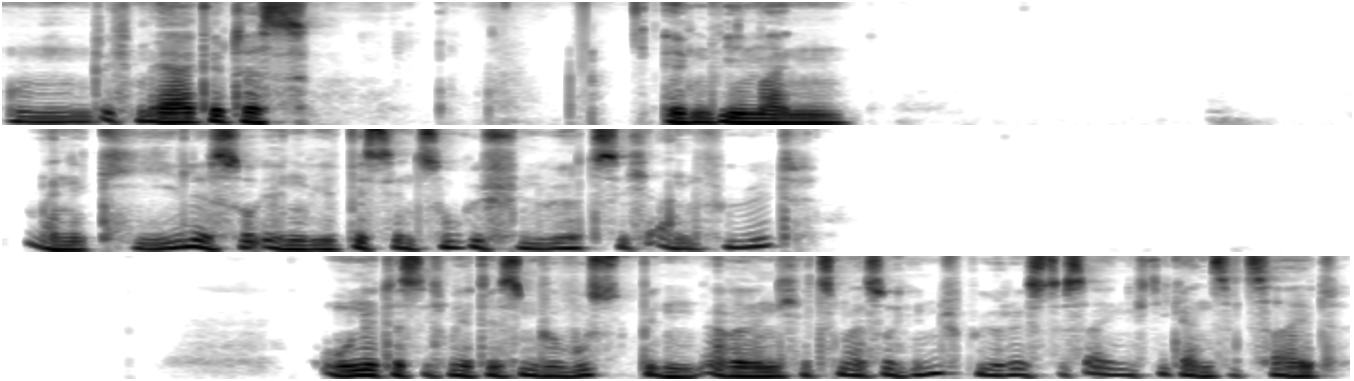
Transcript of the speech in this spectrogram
Und ich merke, dass irgendwie mein, meine Kehle so irgendwie ein bisschen zugeschnürt sich anfühlt. Ohne dass ich mir dessen bewusst bin. Aber wenn ich jetzt mal so hinspüre, ist das eigentlich die ganze Zeit.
